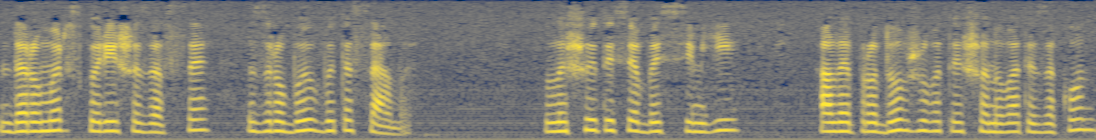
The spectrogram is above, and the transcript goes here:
Даромир скоріше за все зробив би те саме лишитися без сім'ї, але продовжувати шанувати закон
